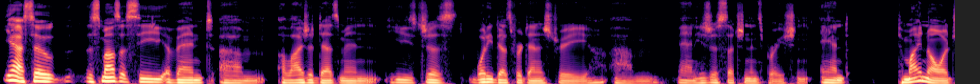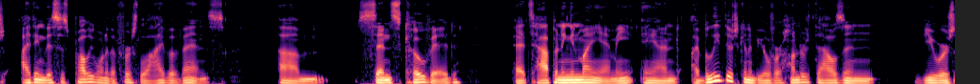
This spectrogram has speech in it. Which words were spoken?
Yeah, so the Smiles at Sea event, um, Elijah Desmond, he's just what he does for dentistry. Um, man, he's just such an inspiration. And to my knowledge, I think this is probably one of the first live events um, since COVID. It's happening in Miami, and I believe there's going to be over 100,000 viewers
